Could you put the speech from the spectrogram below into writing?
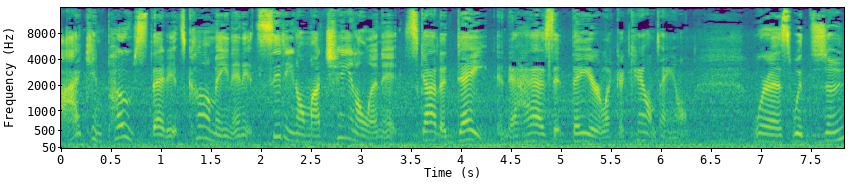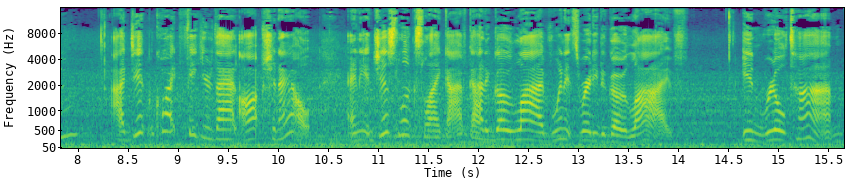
I can post that it's coming and it's sitting on my channel and it's got a date and it has it there like a countdown. Whereas with Zoom, I didn't quite figure that option out. And it just looks like I've got to go live when it's ready to go live in real time.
